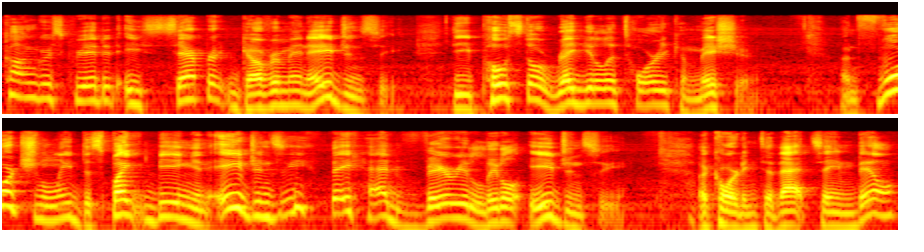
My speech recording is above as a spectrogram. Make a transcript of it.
Congress created a separate government agency, the Postal Regulatory Commission. Unfortunately, despite being an agency, they had very little agency. According to that same bill,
